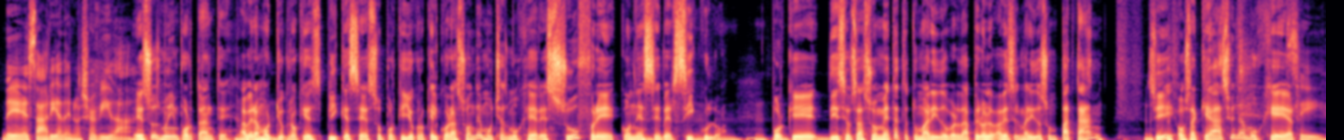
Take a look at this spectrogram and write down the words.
de esa área de nuestra vida. Eso es muy importante. A ver, amor, yo creo que expliques eso porque yo creo que el corazón de muchas mujeres sufre con ese versículo. Porque dice, o sea, sométate a tu marido, ¿verdad? Pero a veces el marido es un patán. ¿Sí? O sea, ¿qué hace una mujer Sí.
